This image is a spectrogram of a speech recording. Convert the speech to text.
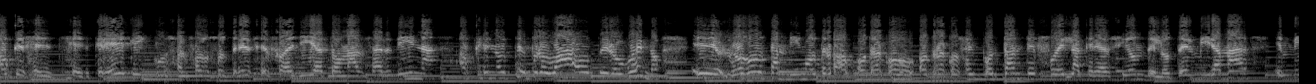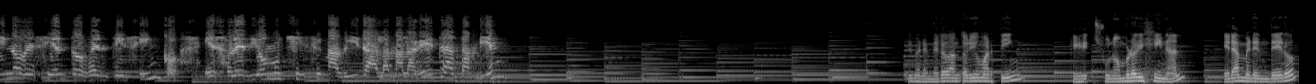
aunque se, cree que incluso Alfonso XIII fue allí a tomar sardina, aunque no esté probado, pero bueno, eh, luego también otra, otra, otra cosa importante fue la creación del Hotel Miramar en 1925, eso le dio muchísima vida a la Malagueta también. El merendero de Antonio Martín, que su nombre original era merendero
